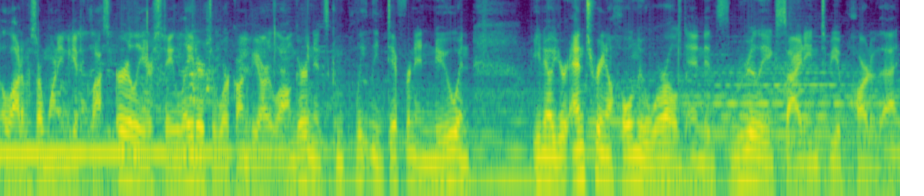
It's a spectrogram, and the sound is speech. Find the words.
A lot of us are wanting to get to class early or stay later to work on VR longer and it's completely different and new and you know, you're entering a whole new world and it's really exciting to be a part of that.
